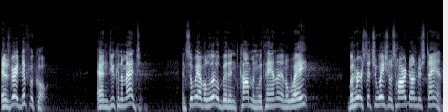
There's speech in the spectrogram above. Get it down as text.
And it was very difficult. And you can imagine. And so we have a little bit in common with Hannah in a way, but her situation was hard to understand.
